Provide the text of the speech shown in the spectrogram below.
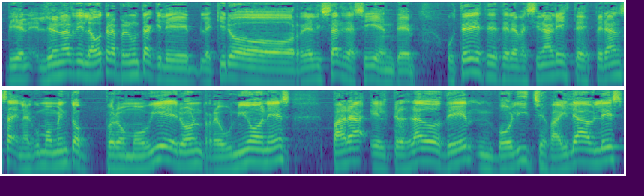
Bien, Leonardo, y la otra pregunta que le, le quiero realizar es la siguiente. Ustedes desde la vecinal Este de Esperanza en algún momento promovieron reuniones para el traslado de boliches bailables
